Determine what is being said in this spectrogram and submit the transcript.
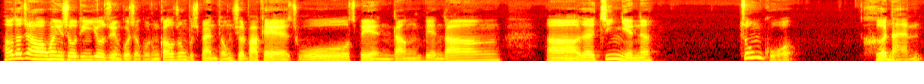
好，大家好，欢迎收听幼稚园、国小、国中、高中补习班同学的 Podcast。我便当便当啊，在今年呢，中国河南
